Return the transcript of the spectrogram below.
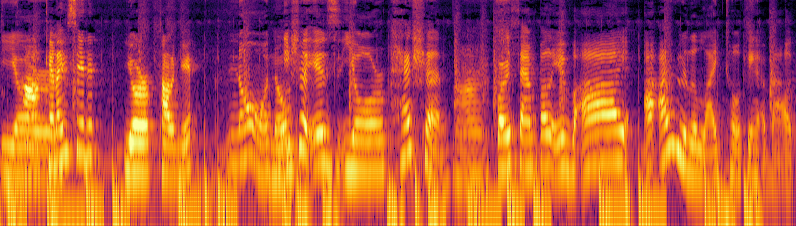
Your uh, can i say that your target? No, No? niche is your passion. Uh, for example if i i, I really like talking about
